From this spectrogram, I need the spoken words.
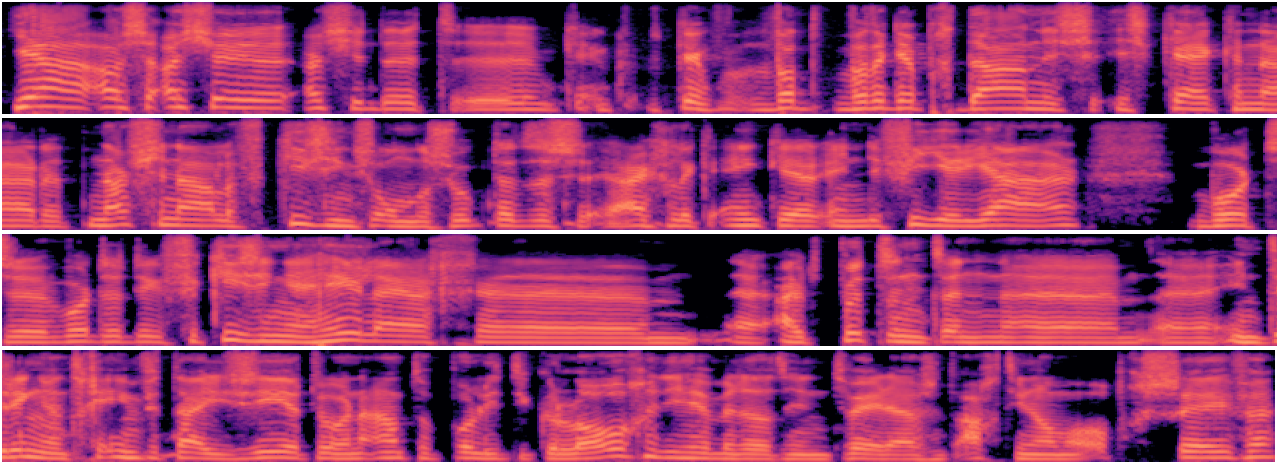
Ja, als, als je, als je dit. Uh, kijk, wat, wat ik heb gedaan is, is kijken naar het nationale verkiezingsonderzoek. Dat is eigenlijk één keer in de vier jaar. Wordt, uh, worden de verkiezingen heel erg uh, uitputtend en indringend geïnventariseerd door een aantal politicologen. Die hebben dat in 2018 allemaal opgeschreven.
